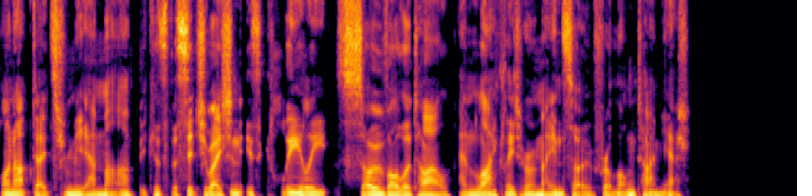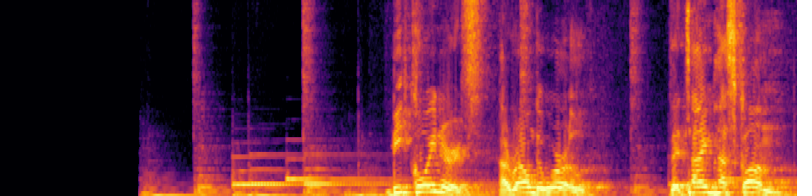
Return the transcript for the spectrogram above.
on updates from Myanmar because the situation is clearly so volatile and likely to remain so for a long time yet. Bitcoiners around the world, the time has come.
